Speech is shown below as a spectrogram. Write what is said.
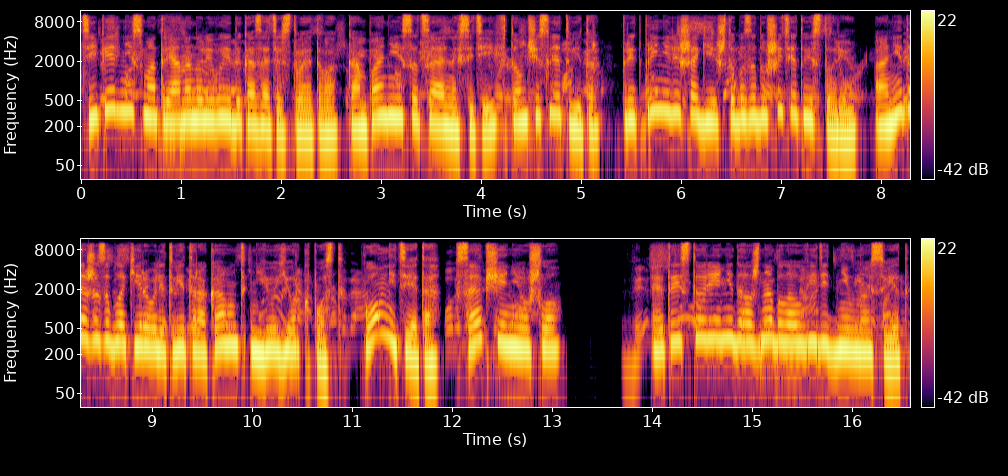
Теперь, несмотря на нулевые доказательства этого, компании социальных сетей, в том числе Twitter, предприняли шаги, чтобы задушить эту историю. Они даже заблокировали Twitter-аккаунт New York Post. Помните это? Сообщение ушло. Эта история не должна была увидеть дневной свет,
